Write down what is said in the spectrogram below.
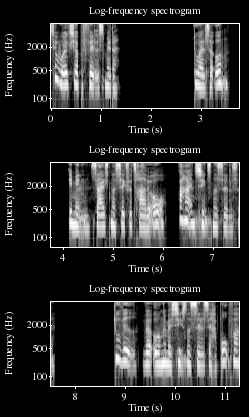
til workshop og fællesmiddag. Du er altså ung, imellem 16 og 36 år og har en synsnedsættelse. Du ved, hvad unge med synsnedsættelse har brug for,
